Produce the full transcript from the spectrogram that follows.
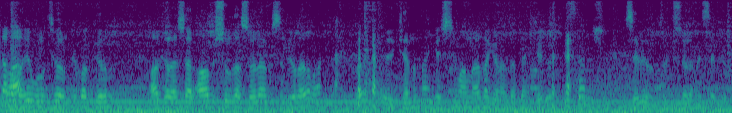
Tamam. Vallahi unutuyorum. Bir bakıyorum arkadaşlar abi şunu da söyler misin diyorlar ama ben e, kendimden geçtiğim anlarda genelde denk geliyor. İstenmiş. Seviyorum. Türkü söylemeyi seviyorum.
